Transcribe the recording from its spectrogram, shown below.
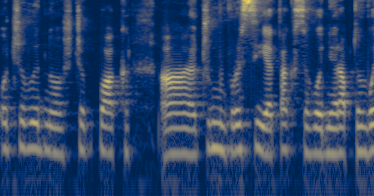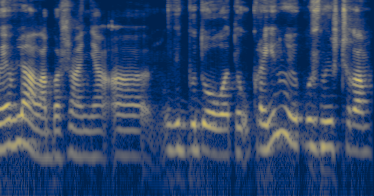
Очевидно, що пак чому б Росія так сьогодні раптом виявляла бажання а, відбудовувати Україну, яку знищила.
